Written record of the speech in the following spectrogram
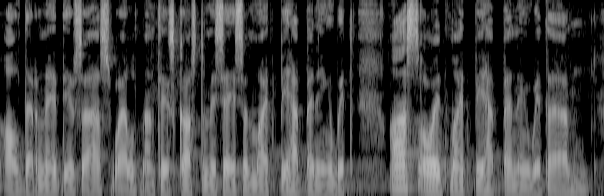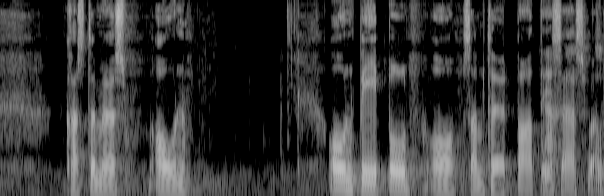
alternatives as well. And this customization might be happening with us or it might be happening with a um, customer's own own people or some third parties as well.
